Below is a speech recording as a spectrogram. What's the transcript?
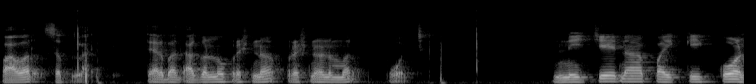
power supply. ત્યારબાદ આગળનો પ્રશ્ન પ્રશ્ન નંબર પાંચ. નીચેના પૈકી કોણ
